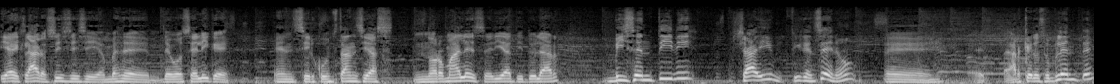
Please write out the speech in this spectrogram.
Y ahí, claro, sí, sí, sí. En vez de, de Boselli, que en circunstancias normales sería titular. Vicentini, ya ahí, fíjense, ¿no? Eh, eh, arquero suplente.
